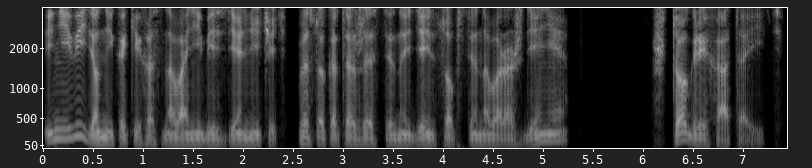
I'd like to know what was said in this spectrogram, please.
и не видел никаких оснований бездельничать в высокоторжественный день собственного рождения. Что греха таить?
